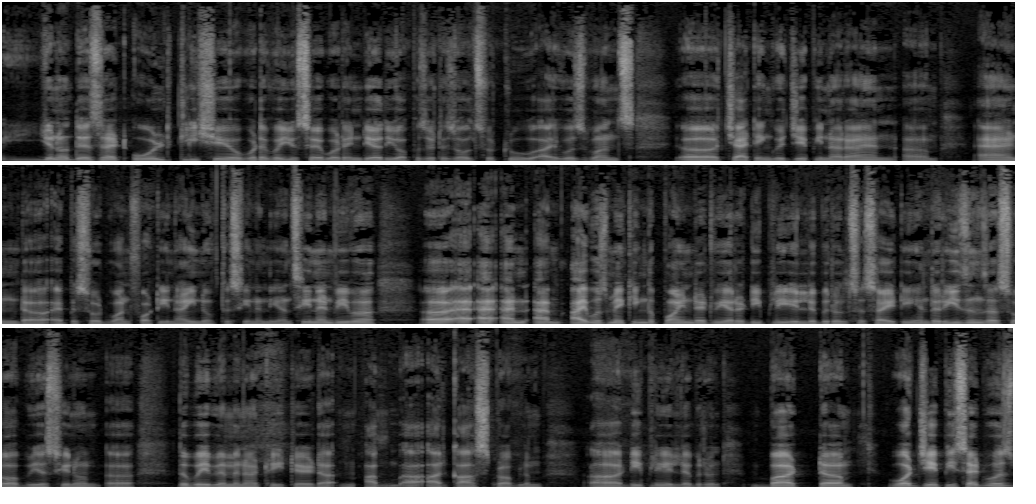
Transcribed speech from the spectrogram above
you know, there's that old cliche or whatever you say about India, the opposite is also true. I was once uh, chatting with JP Narayan um, and uh, episode 149 of The Seen and the Unseen, and we were, uh, and, and um, I was making the point that we are a deeply illiberal society, and the reasons are so obvious, you know, uh, the way women are treated, um, our caste problem uh, deeply illiberal. But um, what JP said was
